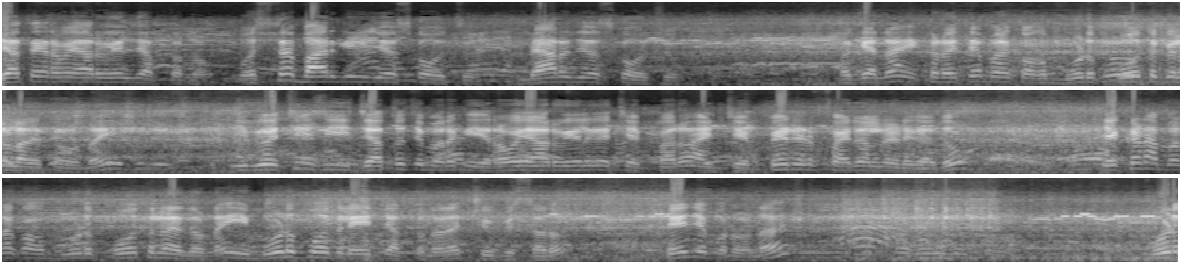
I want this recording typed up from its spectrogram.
జత ఇరవై ఆరు వేలు చెప్తున్నావు. వస్తే బార్గెనింగ్ చేసుకోవచ్చు. బేరం చేసుకోవచ్చు. ఓకేనా? ఇక్కడైతే మనకు ఒక మూడు పోత పిల్లలు అయితే ఉన్నాయి. ఇవి వచ్చేసి ఈ జత వచ్చి మనకి ఇరవై ఆరు వేలుగా చెప్పారు. ఆయన చెప్పే రేటు ఫైనల్ రేట్ కాదు. ఇక్కడ మనకు ఒక మూడు పోతులు అయితే ఉన్నాయి. ఈ మూడు పోతులు ఏం చెప్తున్నారో చూపిస్తాను. ఏం చెప్పను మూడు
